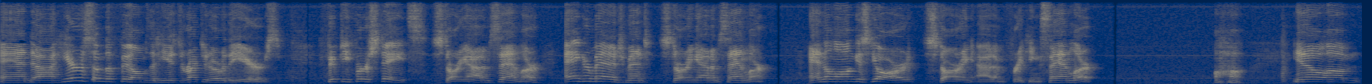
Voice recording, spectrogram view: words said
And uh, here are some of the films that he has directed over the years. 50 First Dates, starring Adam Sandler. Anger Management, starring Adam Sandler. And The Longest Yard, starring Adam freaking Sandler. you know, um,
